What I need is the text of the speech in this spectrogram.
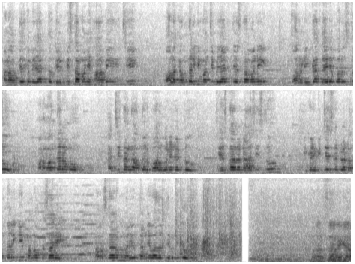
మన అత్యధిక మెజార్టీతో గెలిపిస్తామని హామీ ఇచ్చి వాళ్ళకందరికీ మంచి మెజార్టీ చేస్తామని వాళ్ళని ఇంకా ధైర్యపరుస్తూ మనమందరము ఖచ్చితంగా అందరూ పాల్గొనేటట్టు చేస్తారని ఆశిస్తూ ఇక్కడికి విచ్చేసినటువంటి అందరికీ మళ్ళీ ఒకసారి నమస్కారం మరియు ధన్యవాదాలు తెలుపుతూ. మొదటిసారిగా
